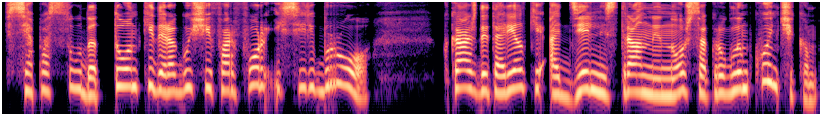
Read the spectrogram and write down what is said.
Вся посуда — тонкий дорогущий фарфор и серебро — к каждой тарелке отдельный странный нож с округлым кончиком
